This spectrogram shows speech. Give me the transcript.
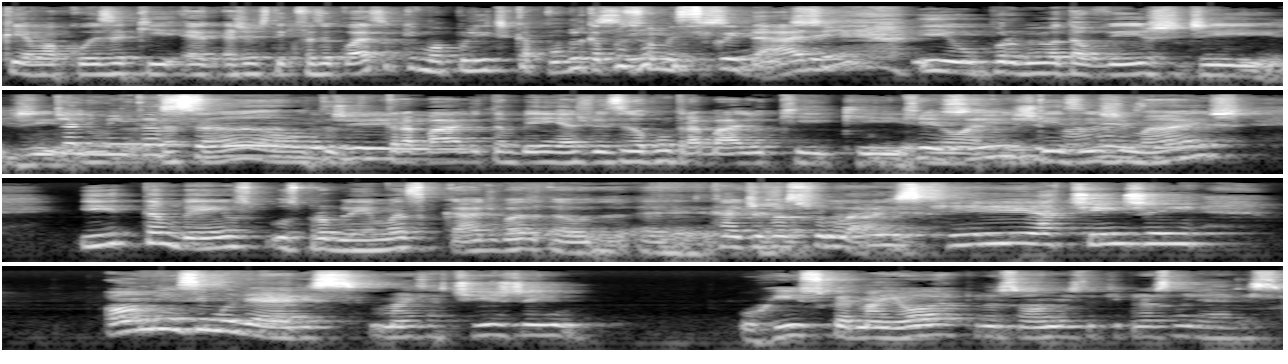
que é uma coisa que é, a gente tem que fazer quase que uma política pública para os homens se cuidarem. Sim, sim. E o problema, talvez, de, de, de alimentação, de, de, trabalho também, às vezes, algum trabalho que, que, que exige, é, que exige mais. Mais. Né? E também os, os problemas é, cardiovasculares que atingem homens e mulheres, mas atingem o risco é maior para os homens do que para as mulheres.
